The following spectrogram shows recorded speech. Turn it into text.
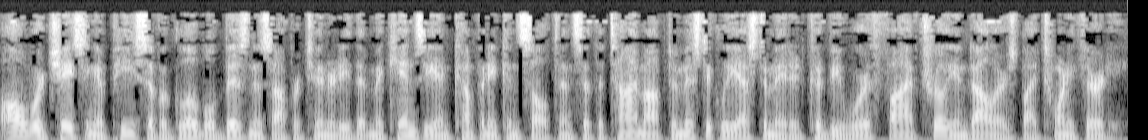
All were chasing a piece of a global business opportunity that McKinsey and Company consultants at the time optimistically estimated could be worth $5 trillion by 2030.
